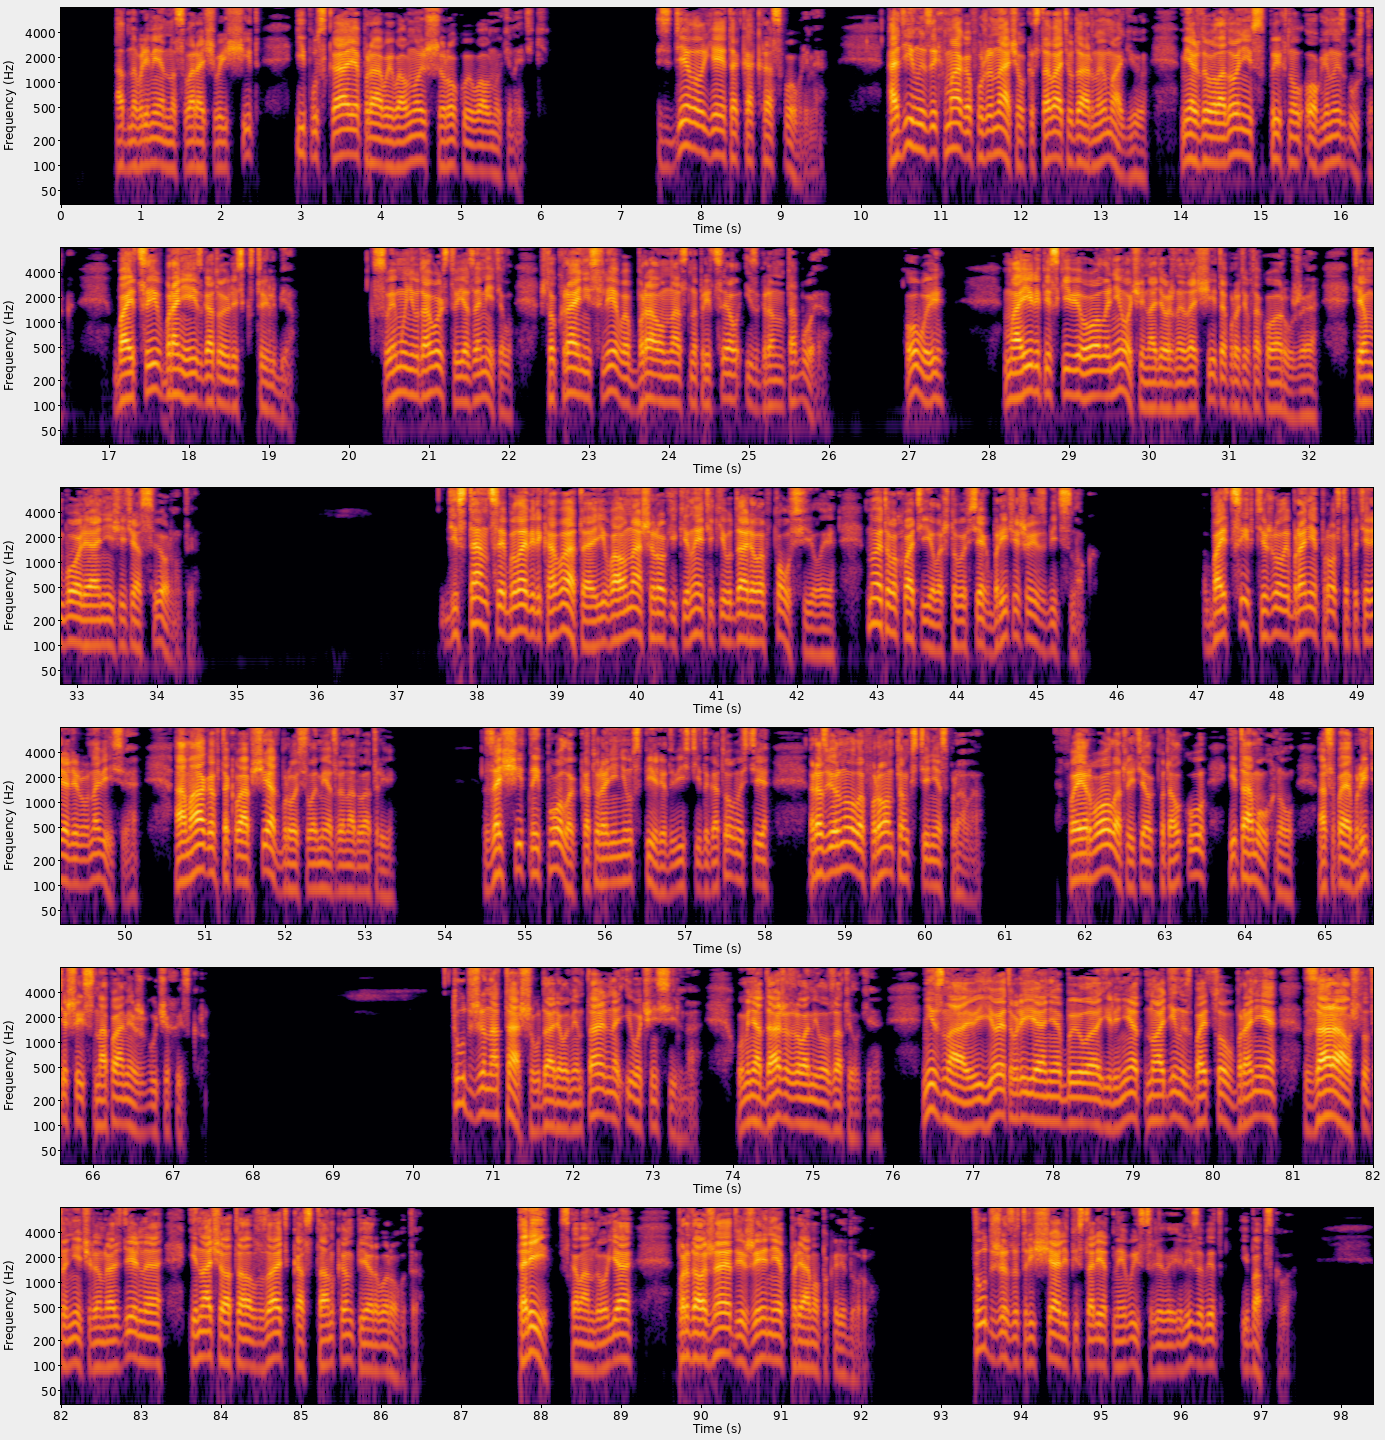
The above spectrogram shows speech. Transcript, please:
одновременно сворачивая щит и пуская правой волной широкую волну кинетики. Сделал я это как раз вовремя. Один из их магов уже начал кастовать ударную магию. Между его ладоней вспыхнул огненный сгусток. Бойцы в броне изготовились к стрельбе. К своему неудовольствию я заметил, что крайний слева брал нас на прицел из гранатобоя. Увы, мои лепестки виола не очень надежная защита против такого оружия, тем более они сейчас свернуты. Дистанция была великовата, и волна широкой кинетики ударила в полсилы, но этого хватило, чтобы всех бритишей сбить с ног. Бойцы в тяжелой броне просто потеряли равновесие, а магов так вообще отбросило метра на два-три. Защитный полог, который они не успели довести до готовности, развернуло фронтом к стене справа. Фаервол отлетел к потолку и там ухнул, осыпая бритишей снопами жгучих искр. Тут же Наташа ударила ментально и очень сильно. У меня даже заломило в затылке. Не знаю, ее это влияние было или нет, но один из бойцов в броне заорал что-то нечленораздельное и начал отползать к останкам первого робота. «Тари!» — скомандовал я, продолжая движение прямо по коридору. Тут же затрещали пистолетные выстрелы Элизабет и Бабского.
